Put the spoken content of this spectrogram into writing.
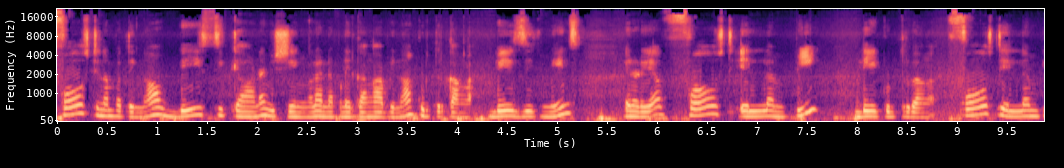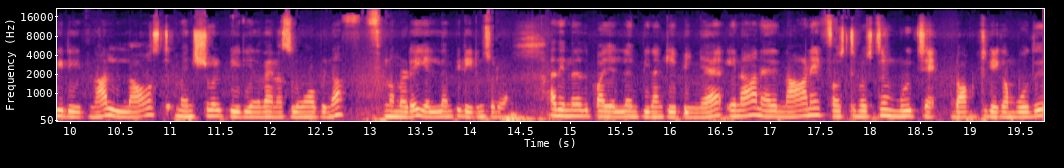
ஃபர்ஸ்ட் என்ன பார்த்தீங்கன்னா பேசிக்கான விஷயங்களை என்ன பண்ணியிருக்காங்க அப்படின்னா கொடுத்துருக்காங்க. பேசிக் மீன்ஸ் என்னுடைய ஃபர்ஸ்ட் எல்எம்பி டேட் கொடுத்துருக்காங்க. ஃபர்ஸ்ட் எல்எம்பி டேட்னா லாஸ்ட் மென்ஸ்ட்ரல் பீரியட் தான் என்ன சொல்லுவோம் அப்படின்னா நம்மளுடைய எல்எம்பி டேட்னு சொல்லுவோம். அது என்னதுப்பா எல்எம்பி தான் கேட்பீங்க ஏன்னா நிறைய நானே ஃபர்ஸ்ட் ஃபஸ்ட்டு முடித்தேன் டாக்டர் கேட்கும்போது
